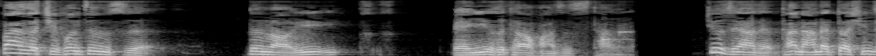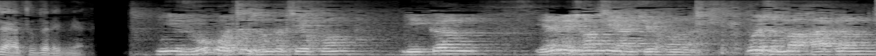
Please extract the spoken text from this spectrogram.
办个结婚证是邓老于百年后套房子是他的，就这样的，他男的到现在还住在里面。你如果正常的结婚，你跟严瑞昌既然结婚了，为什么还跟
